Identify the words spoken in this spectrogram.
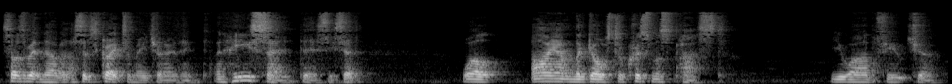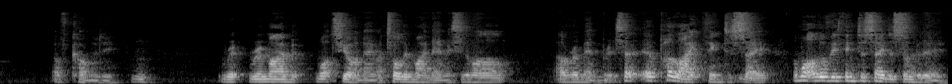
So I was a bit nervous. I said, It's great to meet you and everything. And he said this He said, Well, I am the ghost of Christmas past. You are the future of comedy. Mm. Re- remind me, what's your name? I told him my name. He said, Well, I'll, I'll remember. It's a, a polite thing to say. And what a lovely thing to say to somebody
